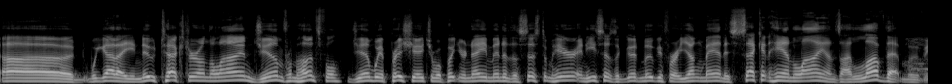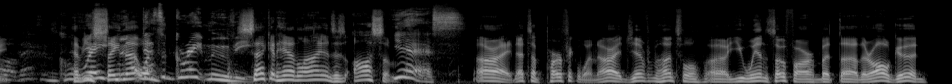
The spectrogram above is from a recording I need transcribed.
Uh, we got a new texter on the line, Jim from Huntsville. Jim, we appreciate you. We're putting your name into the system here, and he says a good movie for a young man is Secondhand Lions. I love that movie. Oh, Have you seen mo- that one? That's a great movie. Secondhand Lions is awesome. yes. All right, that's a perfect one. All right, Jim from Huntsville, uh, you win so far, but uh, they're all good.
